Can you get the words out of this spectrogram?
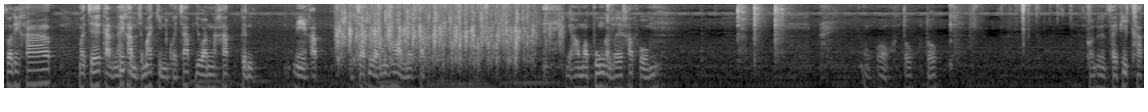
สวัสดีครับ มาเจอกันนะครับผมจะมากินก๋วยจับยวนนะครับ เป็นนี่ครับก๋วยจับยวนทอดๆเลยครับ เดี๋ยวเอามาปรุงกันเลยครับ ผมโอ้โหโต๊ะโต๊ะก่อนอื่นใส่พริกครับ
